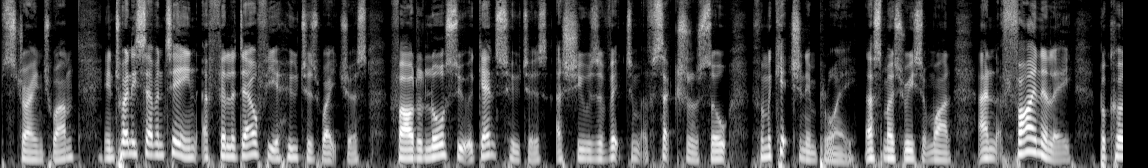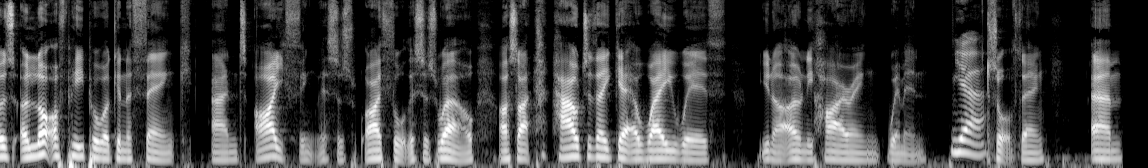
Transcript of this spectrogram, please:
Strange one. In 2017, a Philadelphia Hooters waitress filed a lawsuit against Hooters as she was a victim of sexual assault from a kitchen employee. That's the most recent one. And finally, because a lot of people are going to think, and I think this as I thought this as well. I was like, how do they get away with, you know, only hiring women? yeah. sort of thing. Um,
